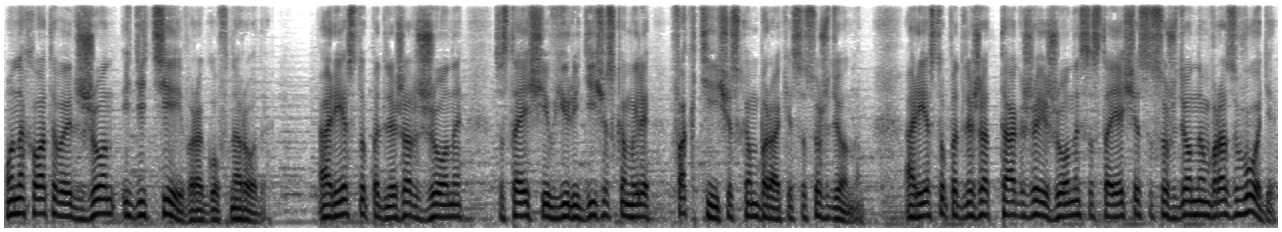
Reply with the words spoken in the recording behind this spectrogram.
он охватывает жен и детей врагов народа. Аресту подлежат жены, состоящие в юридическом или фактическом браке с осужденным. Аресту подлежат также и жены, состоящие с осужденным в разводе,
